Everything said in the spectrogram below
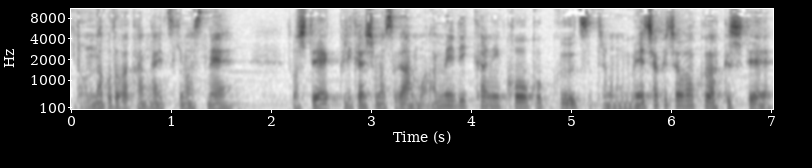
いろんなことが考えつきますね。そして繰り返しますがもうアメリカに広告打つっていうのもめちゃくちゃワクワクして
